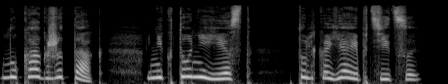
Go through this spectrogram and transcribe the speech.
«Ну как же так? Никто не ест, только я и птицы».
